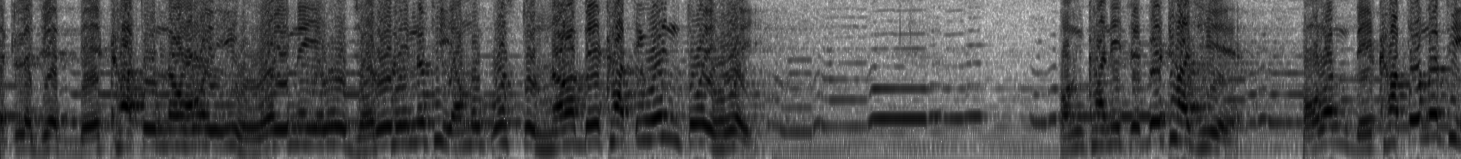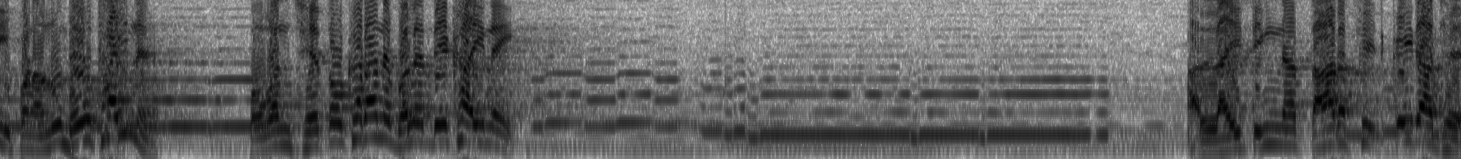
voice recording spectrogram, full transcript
એટલે જે દેખાતું ન હોય એ હોય નહીં, એવું જરૂરી નથી. અમુક વસ્તુ ન દેખાતી હોય ને તોય હોય. પંખા નીચે બેઠા છીએ, પવન દેખાતો નથી, પણ અનુભવ થાય ને. પવન છે તો ખરા ને, ભલે દેખાય નહીં. આ લાઇટિંગના તાર ફિટ કર્યા છે.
